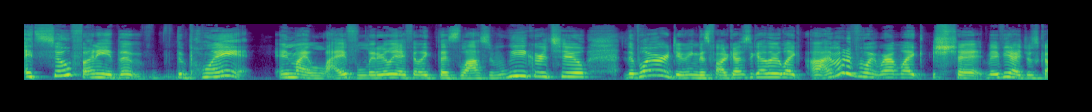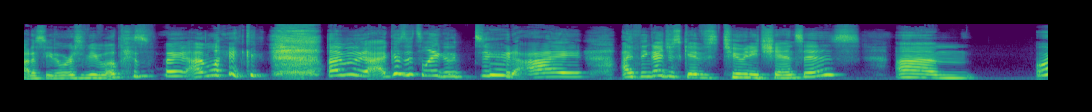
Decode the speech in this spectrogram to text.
it's so funny the the point in my life literally I feel like this last week or two the point we're doing this podcast together like I'm at a point where I'm like shit maybe I just got to see the worst people at this point. I'm like I'm cuz it's like dude I I think I just give too many chances um or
